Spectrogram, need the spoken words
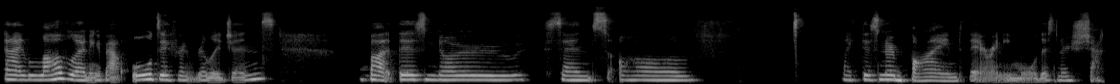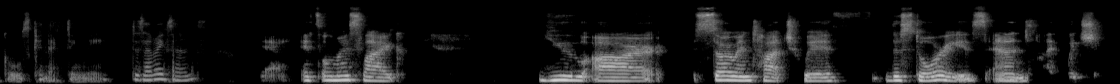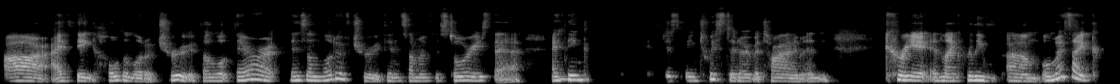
and I love learning about all different religions, but there's no sense of like there's no bind there anymore. There's no shackles connecting me. Does that make sense? Yeah. It's almost like you are so in touch with the stories and which are i think hold a lot of truth a lot there are there's a lot of truth in some of the stories there i mm. think it's just been twisted over time and create and like really um almost like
